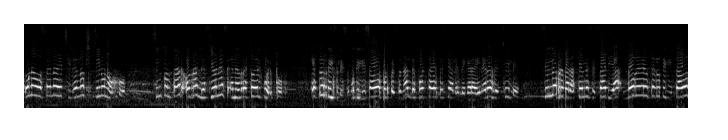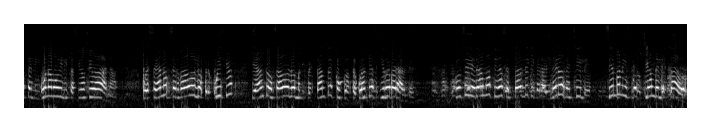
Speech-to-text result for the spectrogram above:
una docena de chilenos sin un ojo, sin contar otras lesiones en el resto del cuerpo. Estos rifles, utilizados por personal de Fuerzas Especiales de Carabineros de Chile, sin la preparación necesaria, no deben ser utilizados en ninguna movilización ciudadana, pues se han observado los perjuicios que han causado a los manifestantes con consecuencias irreparables. Inaceptable que Carabineros de Chile, siendo una institución del Estado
